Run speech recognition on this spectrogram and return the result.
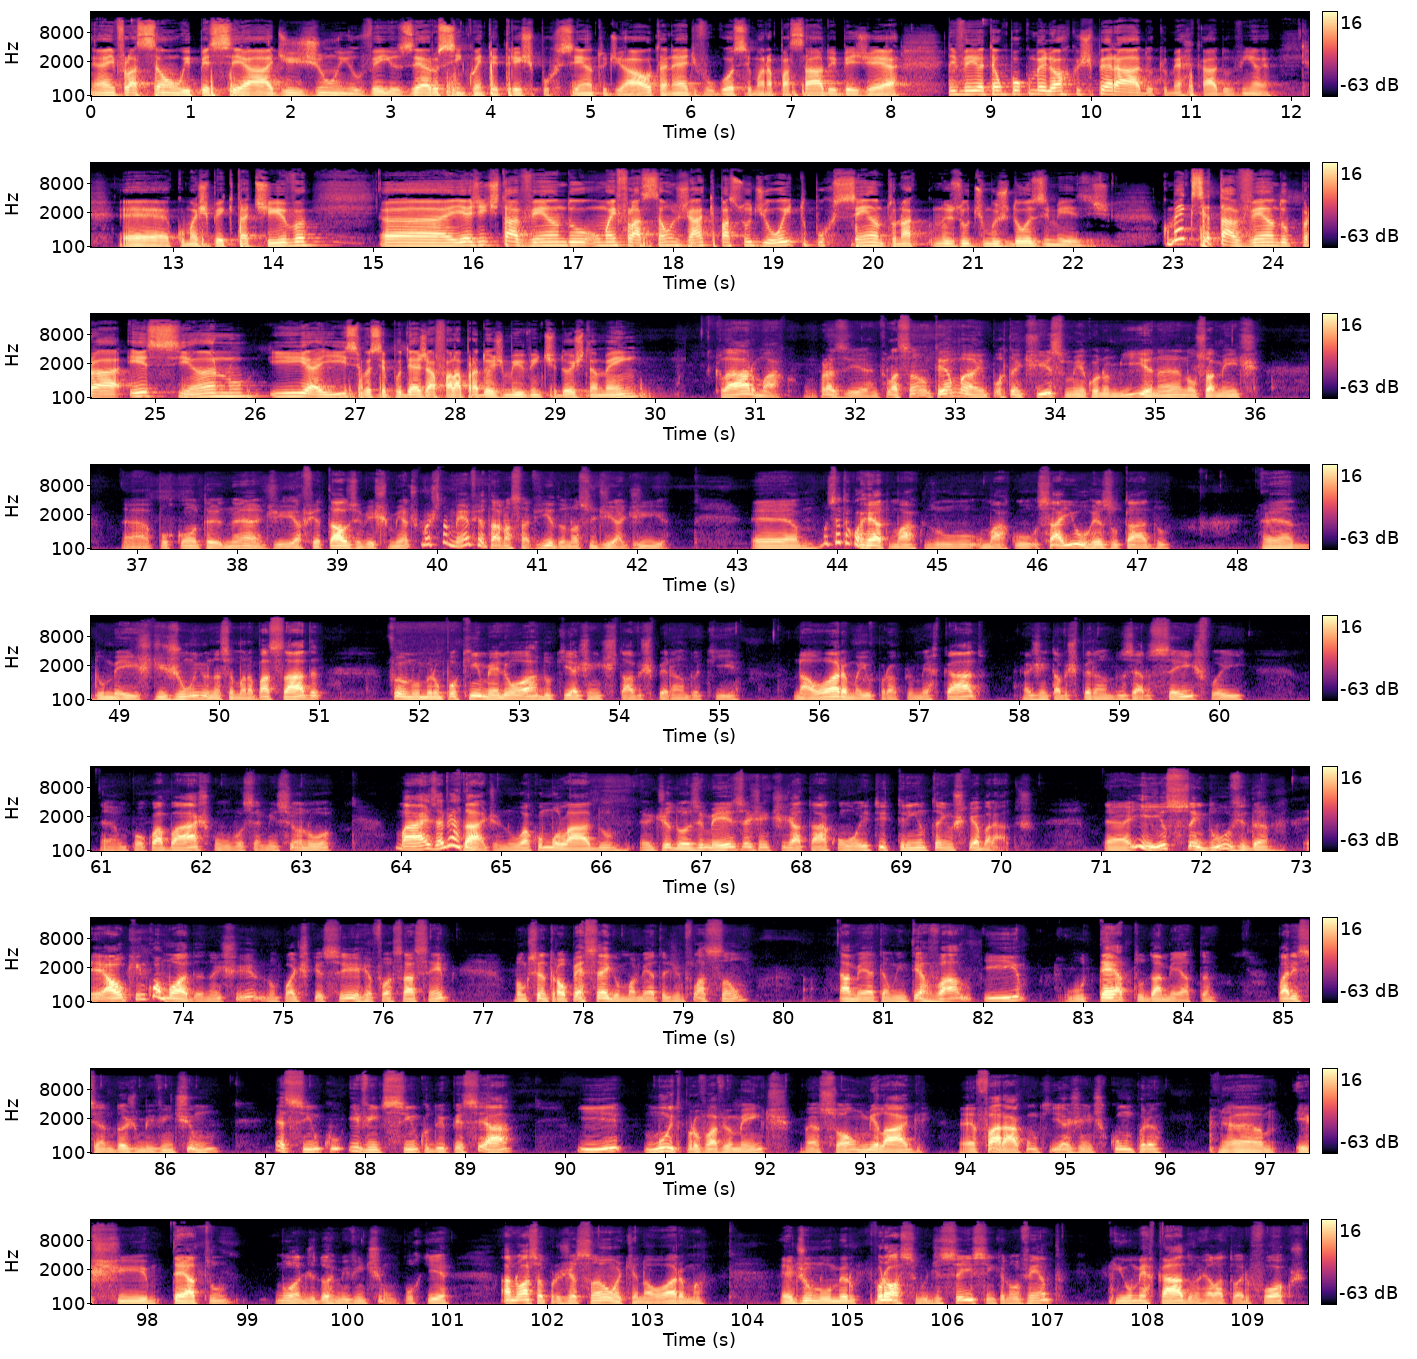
A inflação, o IPCA de junho veio 0,53% de alta, né? Divulgou semana passada, o IBGE. E veio até um pouco melhor que o esperado, que o mercado vinha é, com uma expectativa. Uh, e a gente está vendo uma inflação já que passou de 8% na, nos últimos 12 meses. Como é que você está vendo para esse ano e aí, se você puder já falar para 2022 também? Claro, Marco, um prazer. Inflação é um tema importantíssimo em economia, né? não somente uh, por conta né, de afetar os investimentos, mas também afetar a nossa vida, o nosso dia a dia. É, você está correto, Marcos. O, o, Marco saiu o resultado é, do mês de junho, na semana passada foi um número um pouquinho melhor do que a gente estava esperando aqui na Orama e o próprio mercado. A gente estava esperando 0,6, foi é, um pouco abaixo, como você mencionou. Mas é verdade, no acumulado de 12 meses a gente já está com 8,30 em uns quebrados. É, e isso, sem dúvida, é algo que incomoda. Né? A gente não pode esquecer, reforçar sempre: o Banco Central persegue uma meta de inflação a meta é um intervalo e o teto da meta para esse ano 2021 é 5,25 do IPCA e muito provavelmente, né, só um milagre, é, fará com que a gente cumpra é, este teto no ano de 2021, porque a nossa projeção aqui na Orma é de um número próximo de 6,590 e o mercado no relatório Focus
